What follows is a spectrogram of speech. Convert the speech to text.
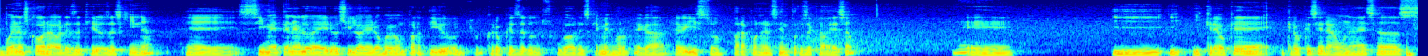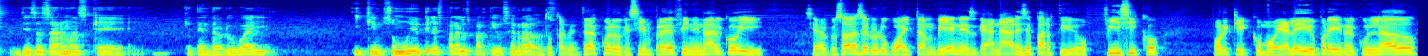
buenos cobradores de tiros de esquina. Eh, si meten a Lodeiro, si Lodeiro juega un partido, yo creo que es de los jugadores que mejor pega he visto para poner centros de cabeza. Y, creo, que, creo que será una de esas, de esas armas que, que tendrá Uruguay y que son muy útiles para los partidos cerrados. Totalmente de acuerdo, que siempre definen algo y si algo sabe hacer Uruguay también es ganar ese partido físico, porque como había leído por ahí en algún lado,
